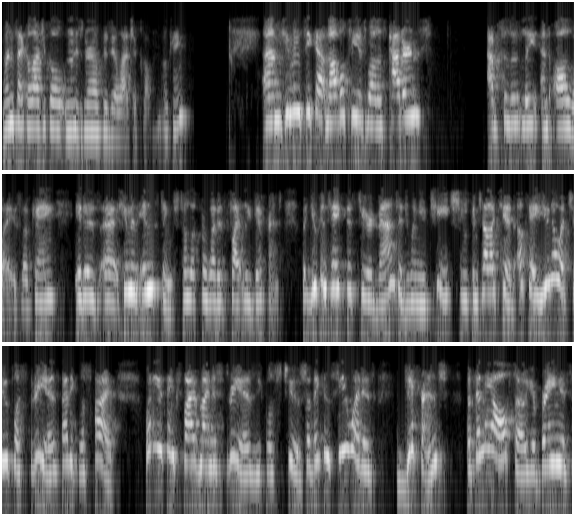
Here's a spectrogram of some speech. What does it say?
one psychological, one is neurophysiological, okay? Um, humans seek out novelty as well as patterns. Absolutely and always, okay? It is a human instinct to look for what is slightly different. But you can take this to your advantage when you teach. You can tell a kid, okay, you know what 2 plus 3 is, that equals 5. What do you think 5 minus 3 is equals 2? So they can see what is different, but then they also, your brain is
